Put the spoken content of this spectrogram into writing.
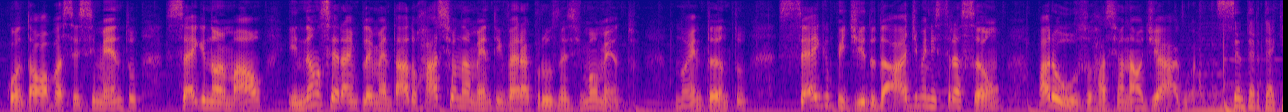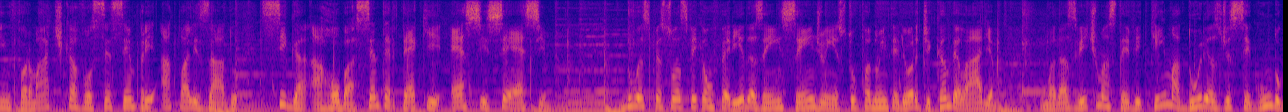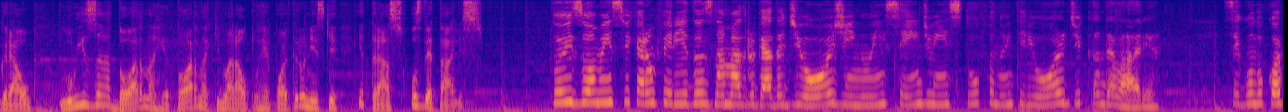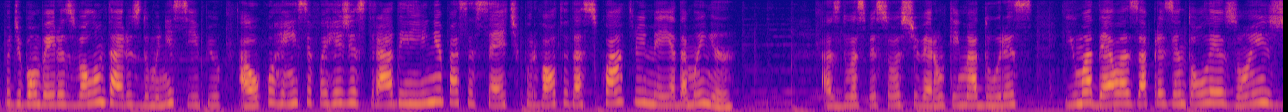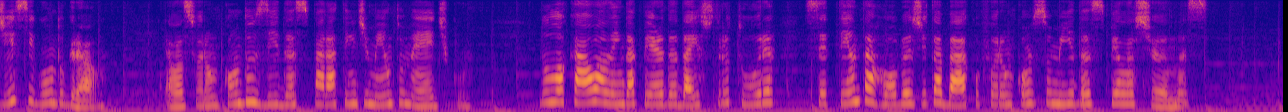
Quanto ao abastecimento, segue normal e não será implementado racionamento em Veracruz neste momento. No entanto, segue o pedido da administração para o uso racional de água. CenterTech Informática, você sempre atualizado. Siga arroba CenterTech SCS. Duas pessoas ficam feridas em incêndio em estufa no interior de Candelária. Uma das vítimas teve queimaduras de segundo grau. Luísa Adorna retorna aqui no Arauto Repórter Unisque e traz os detalhes. Dois homens ficaram feridos na madrugada de hoje em um incêndio em estufa no interior de Candelária. Segundo o Corpo de Bombeiros Voluntários do município, a ocorrência foi registrada em linha Passa 7 por volta das quatro e meia da manhã. As duas pessoas tiveram queimaduras e uma delas apresentou lesões de segundo grau. Elas foram conduzidas para atendimento médico. No local, além da perda da estrutura, 70 arrobas de tabaco foram consumidas pelas chamas.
